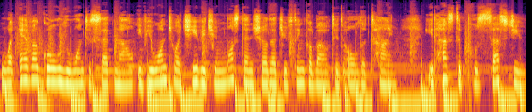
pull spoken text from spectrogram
Whatever goal you want to set now, if you want to achieve it, you must ensure that you think about it all the time. It has to possess you.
